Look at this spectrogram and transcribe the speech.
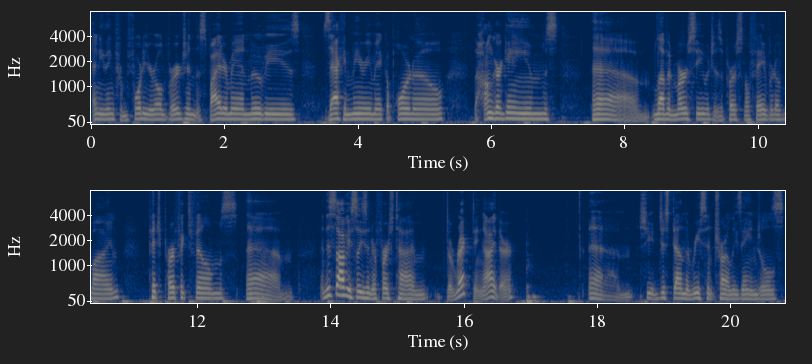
anything from 40 Year Old Virgin, the Spider Man movies, Zack and Miri Make a Porno, The Hunger Games, um, Love and Mercy, which is a personal favorite of mine, Pitch Perfect films. Um, and this obviously isn't her first time directing either. Um, she had just done the recent Charlie's Angels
